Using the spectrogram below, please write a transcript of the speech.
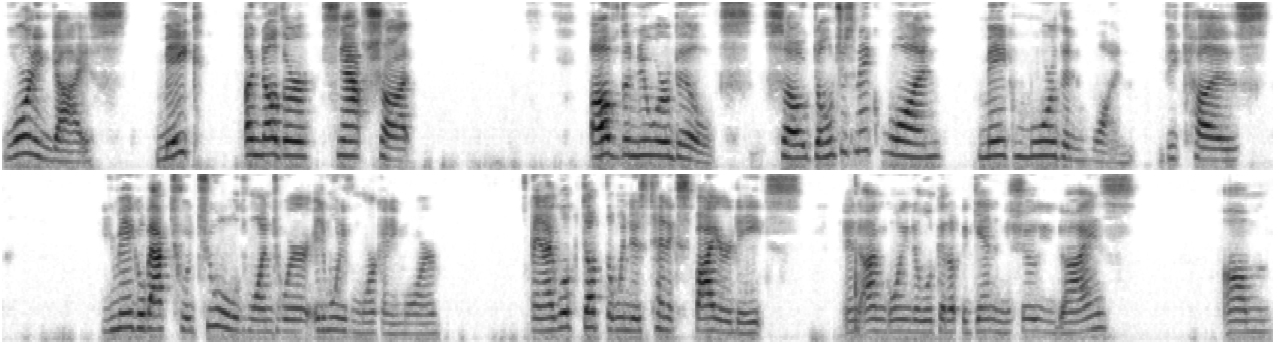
warning guys, make another snapshot of the newer builds. So, don't just make one, make more than one. Because you may go back to a too old one to where it won't even work anymore. And I looked up the Windows 10 expire dates, and I'm going to look it up again and show you guys. Um,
